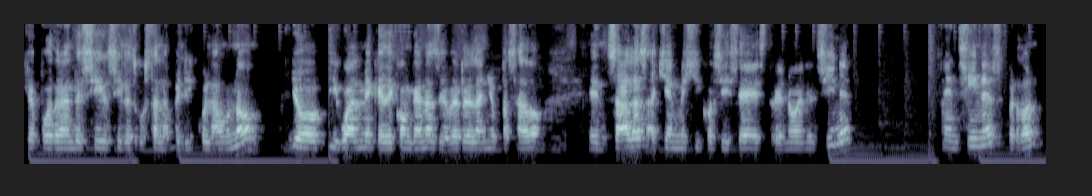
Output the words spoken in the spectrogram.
que podrán decir si les gusta la película o no. Yo igual me quedé con ganas de verla el año pasado en salas. Aquí en México sí se estrenó en el cine, en cines, perdón.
